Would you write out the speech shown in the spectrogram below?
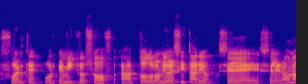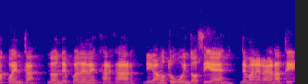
fuerte porque Microsoft a todo lo universitario se, se le da una cuenta donde puedes descargar, digamos, tu Windows 10 de manera gratis,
